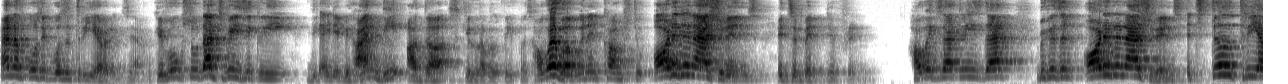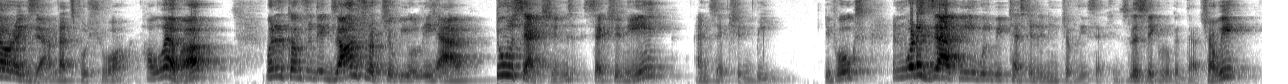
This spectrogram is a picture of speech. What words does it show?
And of course, it was a 3-hour exam. Okay, folks, so that's basically the idea behind the other skill level papers. However, when it comes to audit and assurance, it's a bit different. How exactly is that? Because in audit and assurance, it's still a 3-hour exam, that's for sure. However, when it comes to the exam structure, we only have two sections, section A and section B. Okay, folks? And what exactly will be tested in each of these sections? Let's take a look at that, shall we?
